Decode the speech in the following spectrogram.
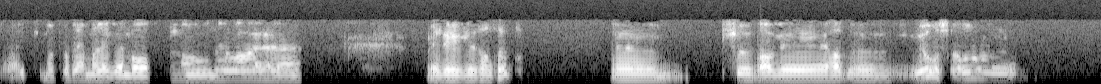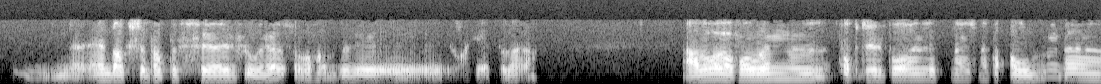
Det var ikke noe problem å legge igjen båten, og det var eh, veldig hyggelig sånn sett. Eh, så hva vi hadde Jo, så en dagsetappe før Florø, så hadde vi Hva het det der, da? Ja, Det var i hvert fall en eh, topptur på en liten øy som heter Alden, eh,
